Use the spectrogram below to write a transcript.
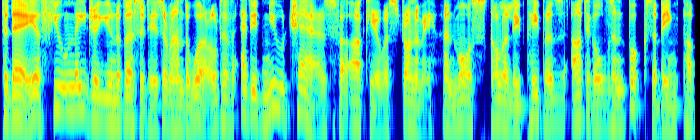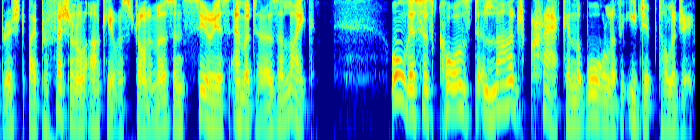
Today, a few major universities around the world have added new chairs for archaeoastronomy, and more scholarly papers, articles, and books are being published by professional archaeoastronomers and serious amateurs alike. All this has caused a large crack in the wall of Egyptology,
